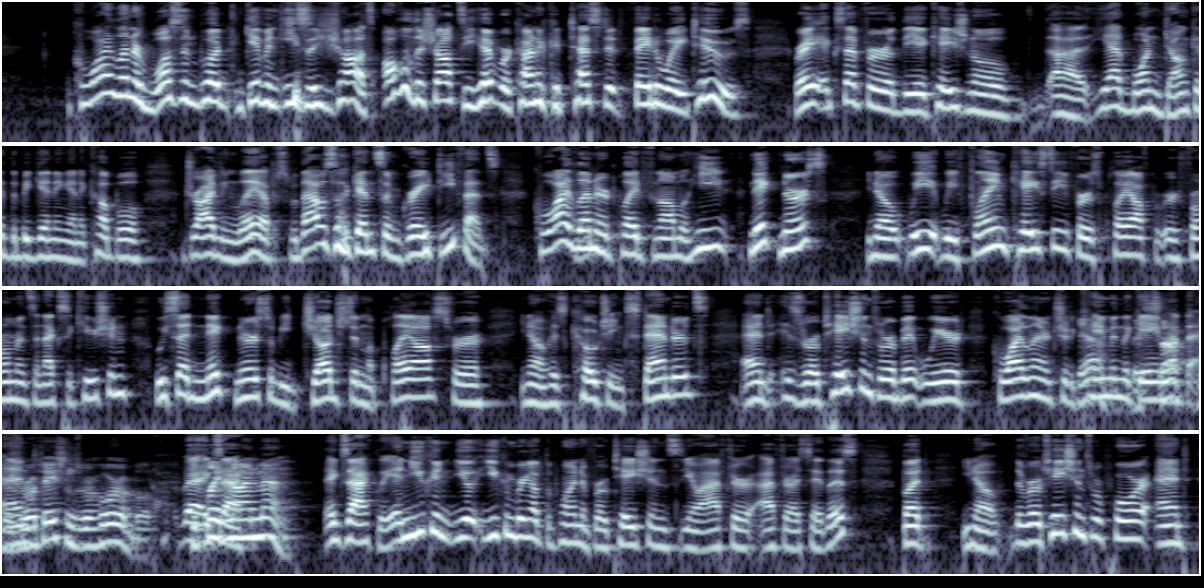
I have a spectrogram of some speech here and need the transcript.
Kawhi Leonard wasn't put given easy shots. All of the shots he hit were kind of contested fadeaway twos, right? Except for the occasional, uh, he had one dunk at the beginning and a couple driving layups, but that was against some great defense. Kawhi Leonard played phenomenal. He, Nick Nurse, you know, we we flamed Casey for his playoff performance and execution. We said Nick Nurse would be judged in the playoffs for you know his coaching standards, and his rotations were a bit weird. Kawhi Leonard should have Yeah, came in the game sucked. at the His end. rotations were horrible. He Exactly. played nine men. Exactly, and you can you you can bring up the point of rotations, you know, after after I say this, but you know the rotations were poor, and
